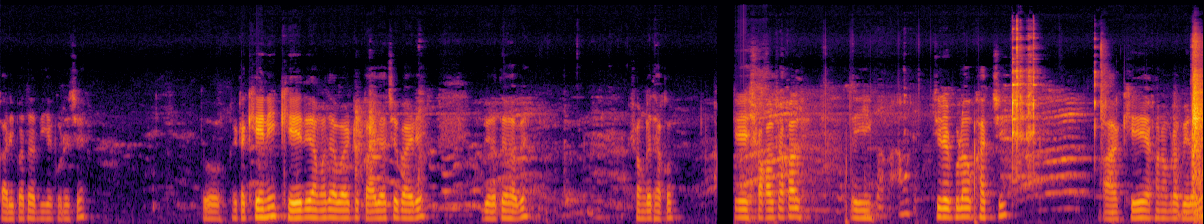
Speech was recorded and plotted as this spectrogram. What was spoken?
কারি পাতা দিয়ে করেছে। তো এটা খেয়ে নিই খেয়ে দিয়ে আমাদের আবার একটু কাজ আছে বাইরে বেরোতে হবে। সঙ্গে থাকো। সকাল সকাল এই চিড়ের পোলাও খাচ্ছি। আর খেয়ে এখন আমরা বেরোবো।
